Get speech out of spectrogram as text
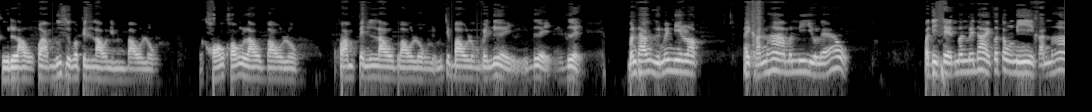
คือเราความรู้สึกว่าเป็นเราเนี่ยมันเบาลง ของของเราเบาลง ความเป็นเราเบาลงเนี่ยมันจะเบาลงไปเรื่อยเรื่อยเรื่อยมันทางอื่นไม่มีหรอก ไอ้ขันห้ามันมีอยู่แล้ว ปฏิเสธมันไม่ได้ก็ต้องมีขันห้า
